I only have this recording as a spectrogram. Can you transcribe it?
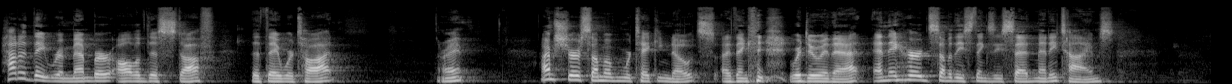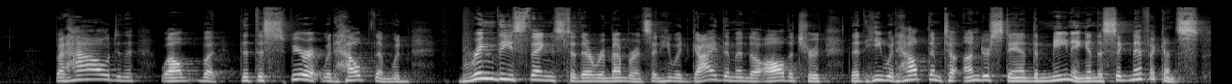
how did they remember all of this stuff that they were taught? All right? I'm sure some of them were taking notes. I think we're doing that. And they heard some of these things he said many times. But how did the, well, but that the Spirit would help them, would bring these things to their remembrance, and He would guide them into all the truth, that He would help them to understand the meaning and the significance.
